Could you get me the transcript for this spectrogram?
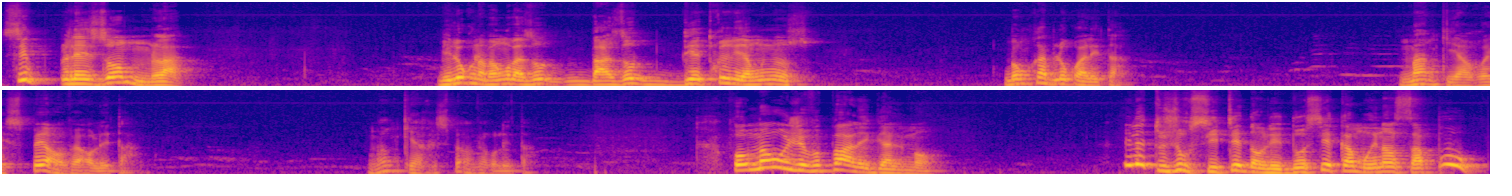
Si les hommes là, biloko na bango bazo, bazo détruire yango nyonso ya l'état manque ya respect envers l'état manque ya respect envers l'état au moment où je vous parle également il est toujours cité dans les dossiers Wenan Sapou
